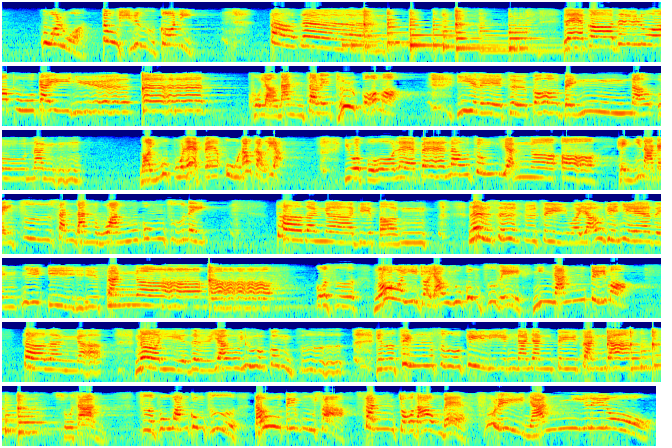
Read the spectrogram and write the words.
过路都须是高你大人，来高头路不该女，可要难找来偷高吗？一来偷高病恼难，那我不来办无脑找了呀？又不来办脑中人啊！嘿，你那个资深人王公子呢？大人啊，给当老师傅在，我要给年人一生啊！可是我一家要有公子的，你认对吗？大人啊，我也是要有工资，可是亲手给你俺娘的账啊。苏三，只不王公子都得无啥三脚倒霉，府里娘你来了。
